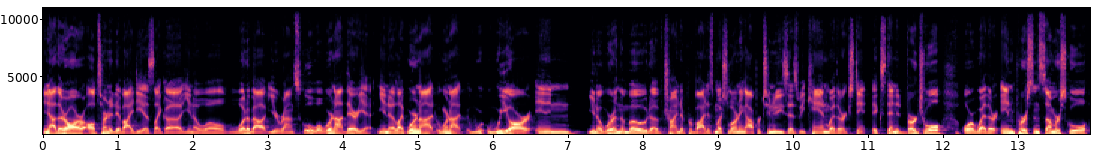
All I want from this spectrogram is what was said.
know, there are alternative ideas like, uh, you know, well, what about year-round school? Well, we're not there yet. You know, like we're not, we're not, we are in, you know, we're in the mode of trying to provide as much learning opportunities as we can, whether extended virtual or whether in-person summer school.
